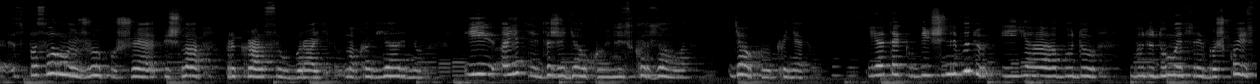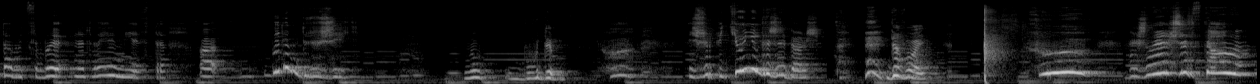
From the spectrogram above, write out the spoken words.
Е, Спасла мою жопу, я пішла прикраси убирати на кав'ярню. І, а я тобі даже дякую не сказала. Дякую, коняк. Я так більше не буду, і я буду, буду думати своєю башкою і ставити себе на твоє місце. А будемо дружити? Ну, будем. І що п'ятюню даже даш? Давай. Аж легше стало.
